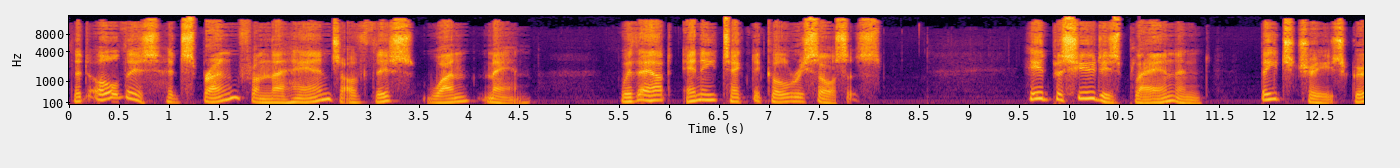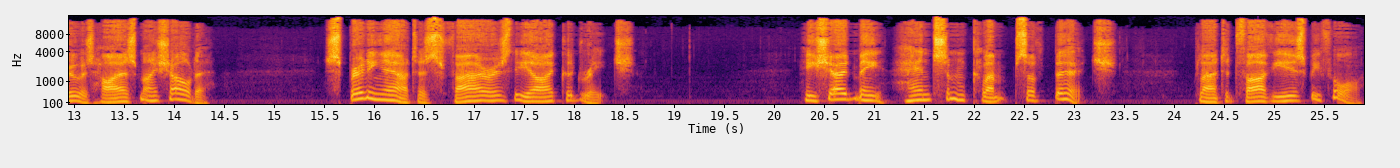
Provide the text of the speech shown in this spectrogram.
that all this had sprung from the hands of this one man, without any technical resources. He had pursued his plan and beech trees grew as high as my shoulder, spreading out as far as the eye could reach. He showed me handsome clumps of birch, planted five years before,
